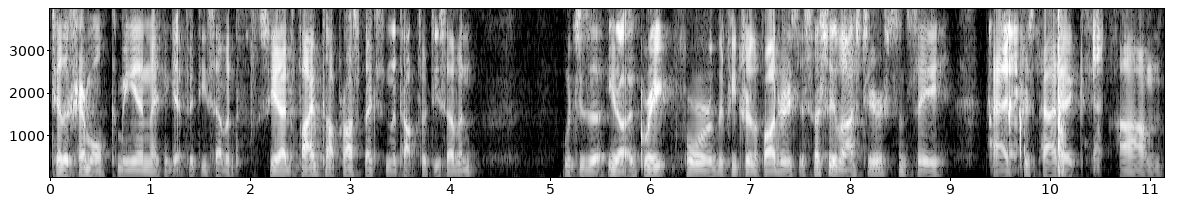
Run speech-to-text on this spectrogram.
Taylor Trammell coming in, I think at 57th. So you had five top prospects in the top 57, which is a you know a great for the future of the Padres, especially last year since they had Chris Paddack um,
